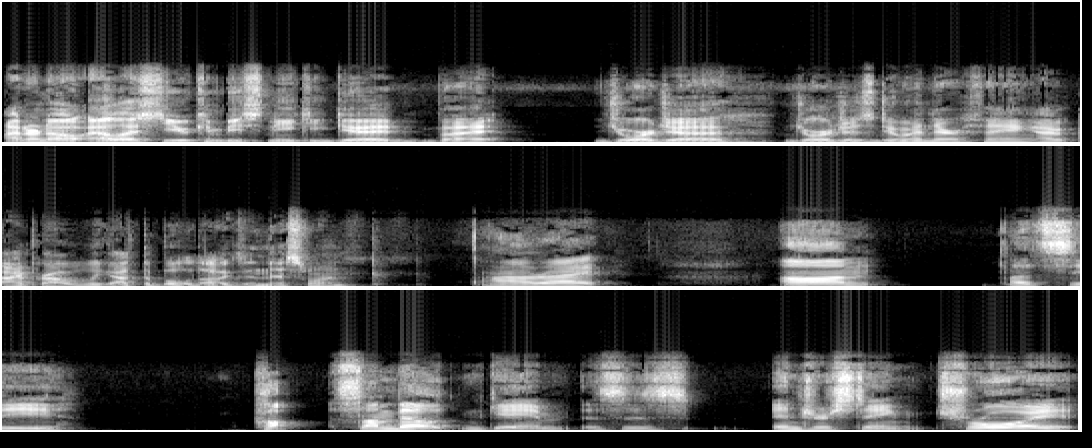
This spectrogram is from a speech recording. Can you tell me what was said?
I don't know. LSU can be sneaky good, but Georgia, Georgia's doing their thing. I, I probably got the Bulldogs in this one. All right. Um, let's see. Co- Sunbelt game. This is interesting. Troy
